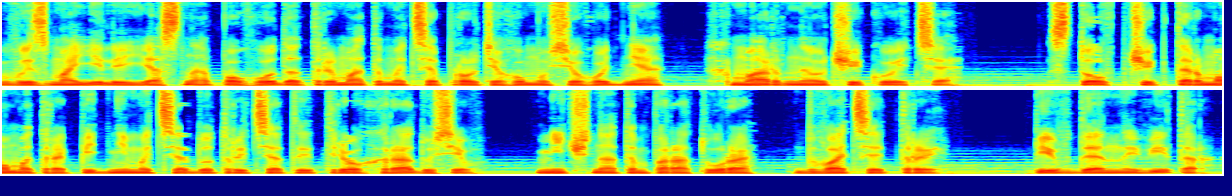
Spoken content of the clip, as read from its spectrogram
В Ізмаїлі ясна погода триматиметься протягом усього дня, хмар не очікується. Стовпчик термометра підніметься до 33 градусів, нічна температура 23. Південний вітер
